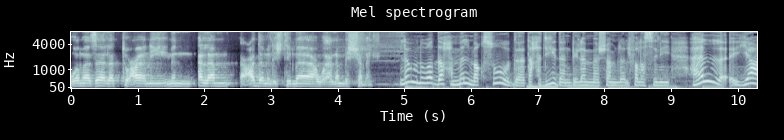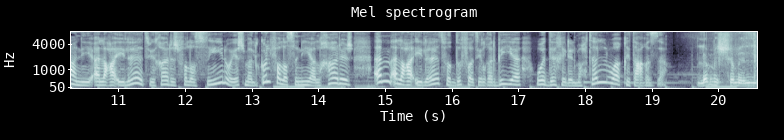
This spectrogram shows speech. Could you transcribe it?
وما زالت تعاني من ألم عدم الاجتماع ولم الشمل. لو نوضح ما المقصود تحديدا بلم شمل الفلسطيني هل يعني العائلات في خارج فلسطين ويشمل كل فلسطيني الخارج أم العائلات في الضفة الغربية والداخل المحتل وقطاع غزة؟ لم الشمل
